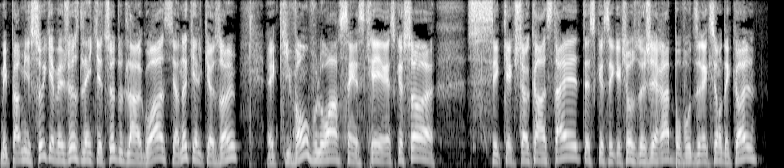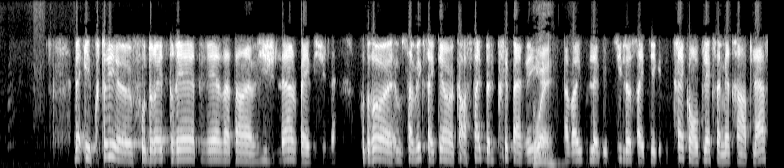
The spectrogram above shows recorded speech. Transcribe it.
mais parmi ceux qui avaient juste de l'inquiétude ou de l'angoisse, il y en a quelques-uns euh, qui vont vouloir s'inscrire. Est-ce que ça, euh, c'est quelque chose un casse-tête? Est-ce que c'est quelque chose de gérable pour vos directions d'école? Ben, écoutez, il euh, faudrait être très, très attentif, vigilant, ben, vigilant faudra, euh, vous savez que ça a été un casse-tête de le préparer. Ouais. Avant, vous l'avez dit, là, ça a été très complexe à mettre en place.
